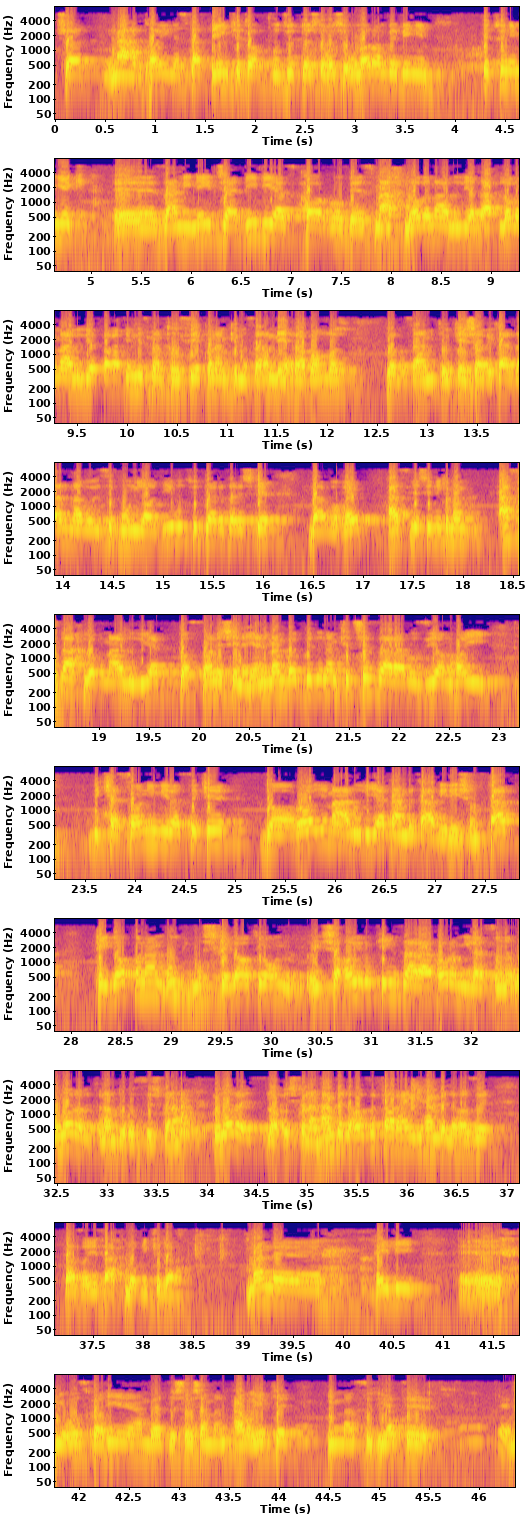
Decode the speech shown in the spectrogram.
شاید نقدهایی نسبت به این کتاب وجود داشته باشه اونا رو هم ببینیم. بتونیم یک زمینه جدیدی از کار رو به اسم اخلاق معلولیت اخلاق معلولیت فقط این نیست. من توصیه کنم که مثلا مهربان باش یا مثلا همینطور که اشاره کردن مباحث بنیادی وجود داره درش که در واقع اصلش اینه که من اصل اخلاق معلولیت داستانش اینه. یعنی من باید بدونم که چه ضرر و زیانهایی به کسانی می‌رسه که دارای معلولیت هم به تعبیریشون بعد پیدا کنم اون مشکلات یا اون ریشه هایی رو که این ضررها رو میرسونه اونا رو بتونم درستش کنم اونا رو اصلاحش کنم هم به لحاظ فرهنگی هم به لحاظ وظایف اخلاقی که دارم. من خیلی یه عذرخواهی هم باید داشته باشم. من اوایل که این مسئولیت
